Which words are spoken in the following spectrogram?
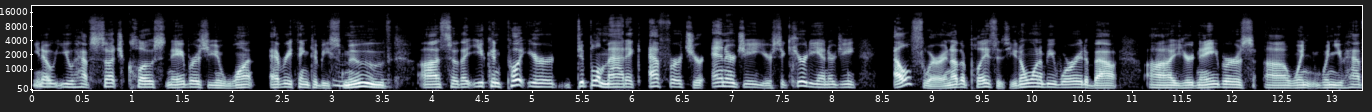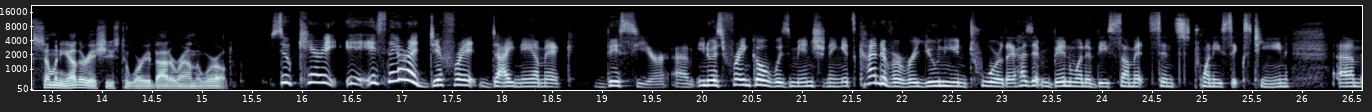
you know you have such close neighbors. You want everything to be smooth, uh, so that you can put your diplomatic efforts, your energy, your security energy elsewhere in other places. You don't want to be worried about uh, your neighbors uh, when when you have so many other issues to worry about around the world. So, Carrie, is there a different dynamic this year? Um, you know, as Franco was mentioning, it's kind of a reunion tour. There hasn't been one of these summits since 2016. Um,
